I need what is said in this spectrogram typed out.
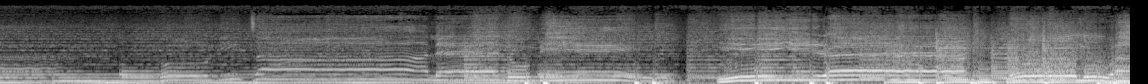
kò ní tán lẹ́nu mi. Yìnyín rẹ̀ Olúwa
